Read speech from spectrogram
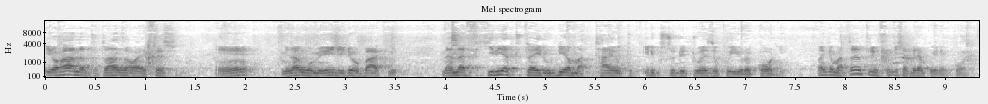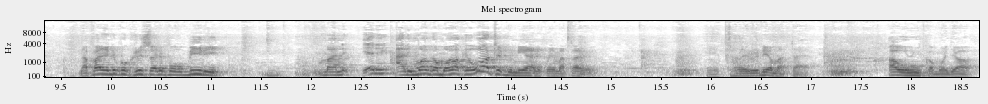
Yohana tutaanza Waefeso eh? Milango miwili iliyobaki. Na nafikiria tutairudia Matayo ili kusudi tuweze kuirekodi. Maana Matayo tulifundisha bila kuirekodi. Na pale ndipo Kristo alipohubiri yani alimwaga moyo wake wote duniani kwenye Matayo eh tutairudia Matayo au Luka moja wapo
